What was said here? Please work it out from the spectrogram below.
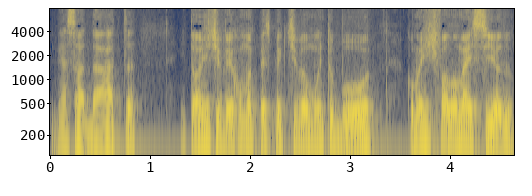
nessa data. Então a gente vê com uma perspectiva muito boa. Como a gente falou mais cedo,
